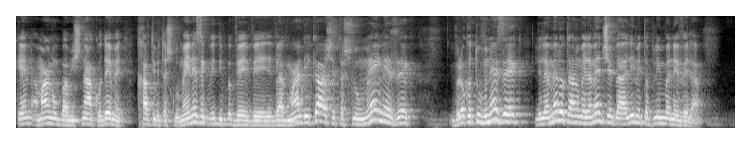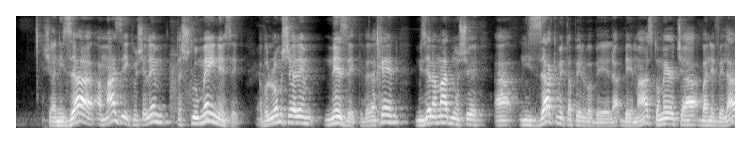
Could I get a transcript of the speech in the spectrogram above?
כן? אמרנו במשנה הקודמת, חבתי בתשלומי נזק, והגמרא דייקה שתשלומי נזק, ולא כתוב נזק, ללמד אותנו מלמד שבעלים מטפלים בנבלה. שהניזק, המזיק משלם תשלומי נזק, אבל הוא לא משלם נזק, ולכן מזה למדנו שהניזק מטפל בבהמה, זאת אומרת שבנבלה,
